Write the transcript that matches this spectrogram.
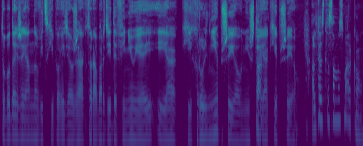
to bodajże Jan Nowicki powiedział, że aktora bardziej definiuje i jakich ról nie przyjął, niż tak. to, jak je przyjął. Ale tak. to jest to samo z marką.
